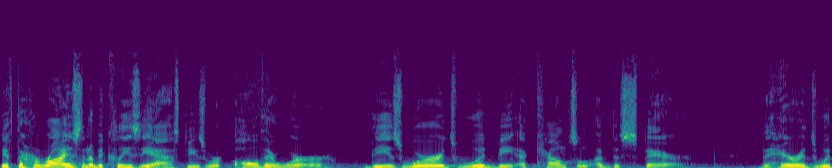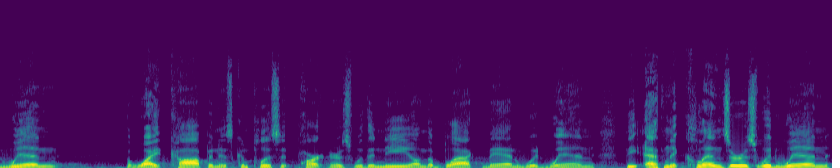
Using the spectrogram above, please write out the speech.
If the horizon of Ecclesiastes were all there were, these words would be a counsel of despair. The Herods would win, the white cop and his complicit partners with a knee on the black man would win, the ethnic cleansers would win,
